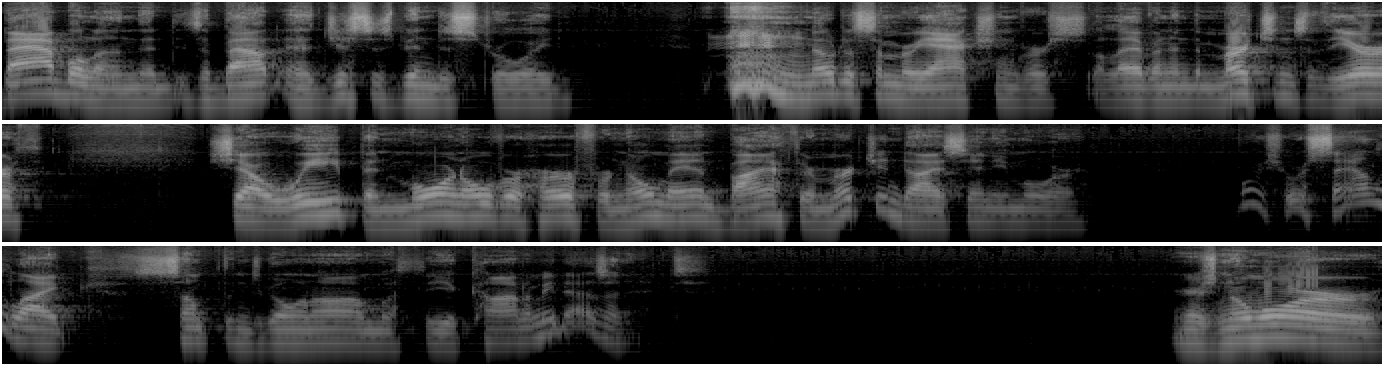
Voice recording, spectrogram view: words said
Babylon that is about uh, just has been destroyed. Notice some reaction, verse 11. And the merchants of the earth shall weep and mourn over her, for no man buyeth their merchandise anymore. Boy, sure sounds like something's going on with the economy, doesn't it? There's no more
